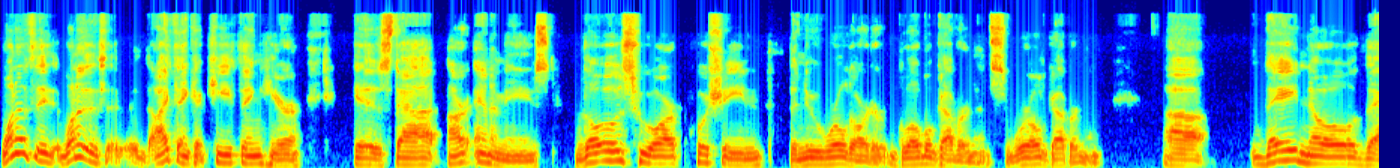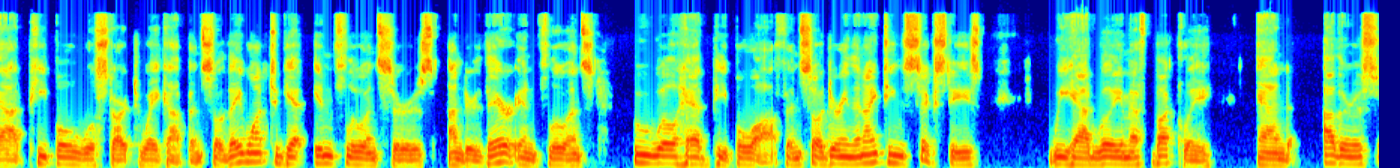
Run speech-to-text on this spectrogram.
one of the one of the I think a key thing here is that our enemies, those who are pushing the new world order, global governance, world government, uh, they know that people will start to wake up, and so they want to get influencers under their influence who will head people off. And so during the 1960s we had William F. Buckley and others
